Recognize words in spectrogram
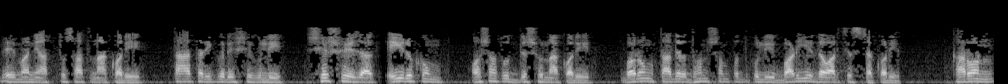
বেমানি আত্মসাত না করে, তাড়াতাড়ি করে সেগুলি শেষ হয়ে যাক এই রকম অসৎ উদ্দেশ্য না করে বরং তাদের ধন সম্পদগুলি বাড়িয়ে দেওয়ার চেষ্টা করে। কারণ,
